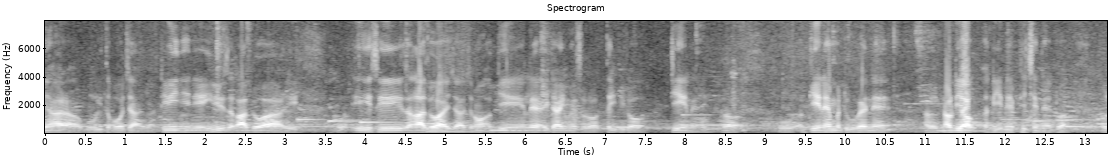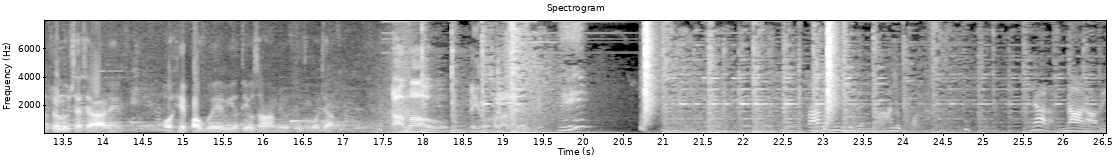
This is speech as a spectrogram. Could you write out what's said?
များတာကိုပိုပြီးသဘောကျတယ်ဗျတီတီငင်ငင်ကြီးတွေစကားပြောရတာတွေဟိုအေးအေးဆေးစကားပြောရကြကျွန်တော်အပြင်လဲအဲ့တိုင်းပဲဆိုတော့တိတ်ပြီးတော့ပြင်းတယ်အဲ့တော့ဟိုအပြင်နဲ့မတူဘဲနဲ့အဲ့လိုနောက်တစ်ယောက်အနေနဲ့ဖြစ်ချင်တဲ့အတွက်ဟိုလှုပ်လှုပ်ရှားရှားနဲ့အော်ဟစ်ပေါက်ကွဲပြီးတော့တရုပ်ဆောင်အမျိုးကိုသဘောကျပါတယ်ဒါအမကိုအိမ်ကိုခေါ်လာလိုက် ဟေးသားသမီးတွေပဲနားလို့ခေါ်တာရတာနာတာပဲ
